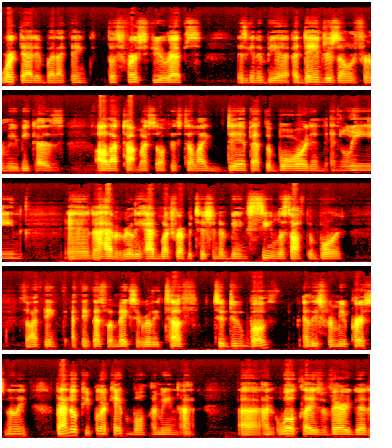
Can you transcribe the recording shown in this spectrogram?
worked at it. But I think those first few reps is going to be a, a danger zone for me because all I've taught myself is to like dip at the board and, and lean, and I haven't really had much repetition of being seamless off the board. So I think I think that's what makes it really tough to do both at least for me personally. But I know people are capable. I mean, I, uh, Will Claye is a very good,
